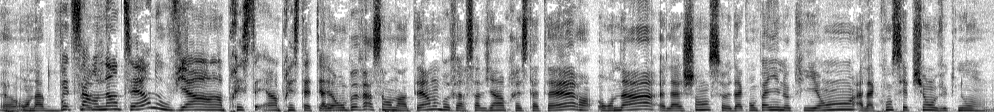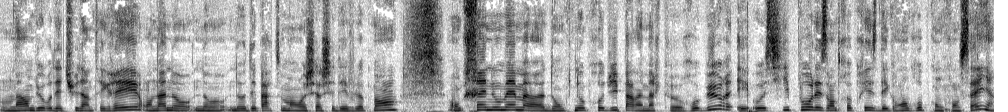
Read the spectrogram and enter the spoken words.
On a faites ça de en interne ou via un, presta- un prestataire? Alors on peut faire ça en interne, on peut faire ça via un prestataire. On a la chance d'accompagner nos clients à la conception, vu que nous on a un bureau d'études intégré, on a nos, nos, nos, départements recherche et développement. On crée nous-mêmes donc nos produits par la marque Robur et aussi pour les entreprises des grands groupes qu'on conseille.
